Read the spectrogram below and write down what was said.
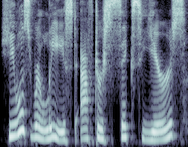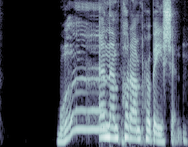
he was released after six years What? and then put on probation.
